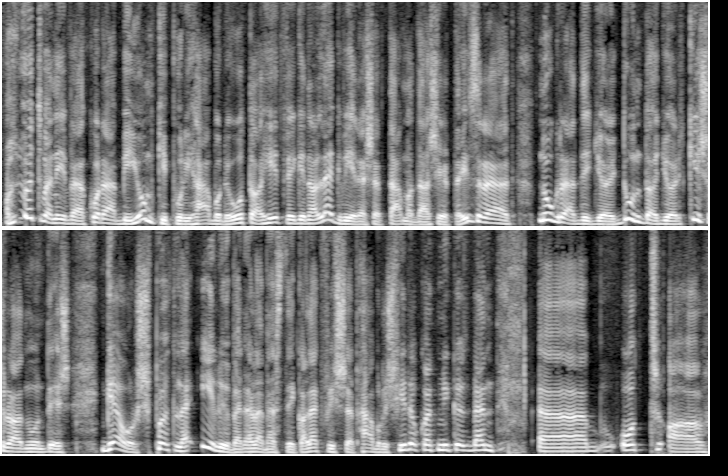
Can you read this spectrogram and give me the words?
az 50 évvel korábbi Jomkipuri háború óta a hétvégén a legvéresebb támadás érte Izraelt, Nográdi György, Dunda György, Kisradmund és Georg Spötle élőben elemezték a legfrissebb háborús hírokat, miközben uh, ott a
